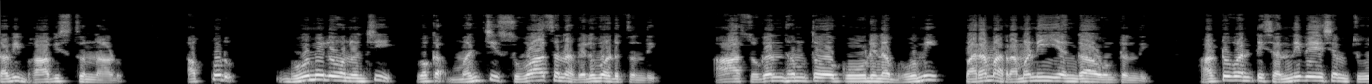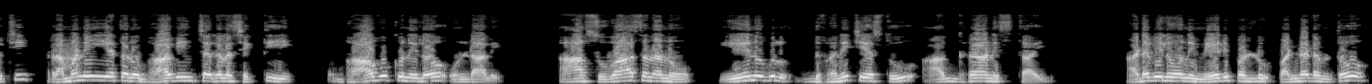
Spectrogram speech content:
కవి భావిస్తున్నాడు. అప్పుడు భూమిలో నుంచి ఒక మంచి సువాసన వెలువడుతుంది. ఆ సుగంధంతో కూడిన భూమి పరమ రమణీయంగా ఉంటుంది. అటువంటి సన్నివేశం చూచి రమణీయతను భావించగల శక్తి భావుకునిలో ఉండాలి. ఆ సువాసనను ఏనుగులు ధ్వని చేస్తూ ఆఘ్రాణిస్తాయి. అడవిలోని మేడిపళ్ళు పండటంతో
